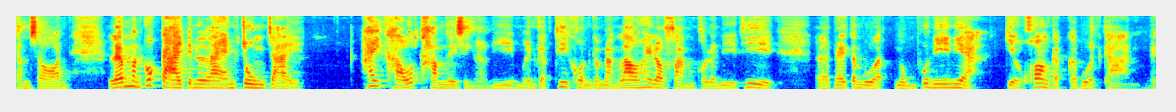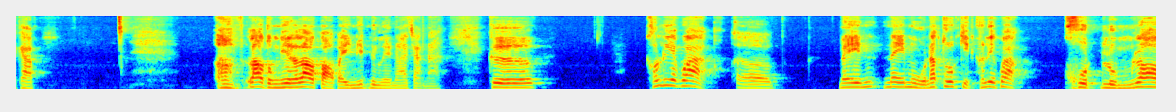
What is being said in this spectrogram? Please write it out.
ซ้ำซ้อน แล้วมันก็กลายเป็นแรงจูงใจ ให้เขาทำในสิ่งเหล่านี้ เหมือนกับที่คนกำลังเล่าให้เราฟังกรณีที่ในตำรวจหนุ่มผู้นี้เนี่ยเกี่ยวข้องกับกระบวนการนะครับเล่าตรงนี้แล้วเล่าต่อไปอีกนิดนึงเลยนะอาจารย์นะคือเขาเรียกว่าในในหมู่นักธุรกิจเขาเรียกว่า ขุดหลุมล่อ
